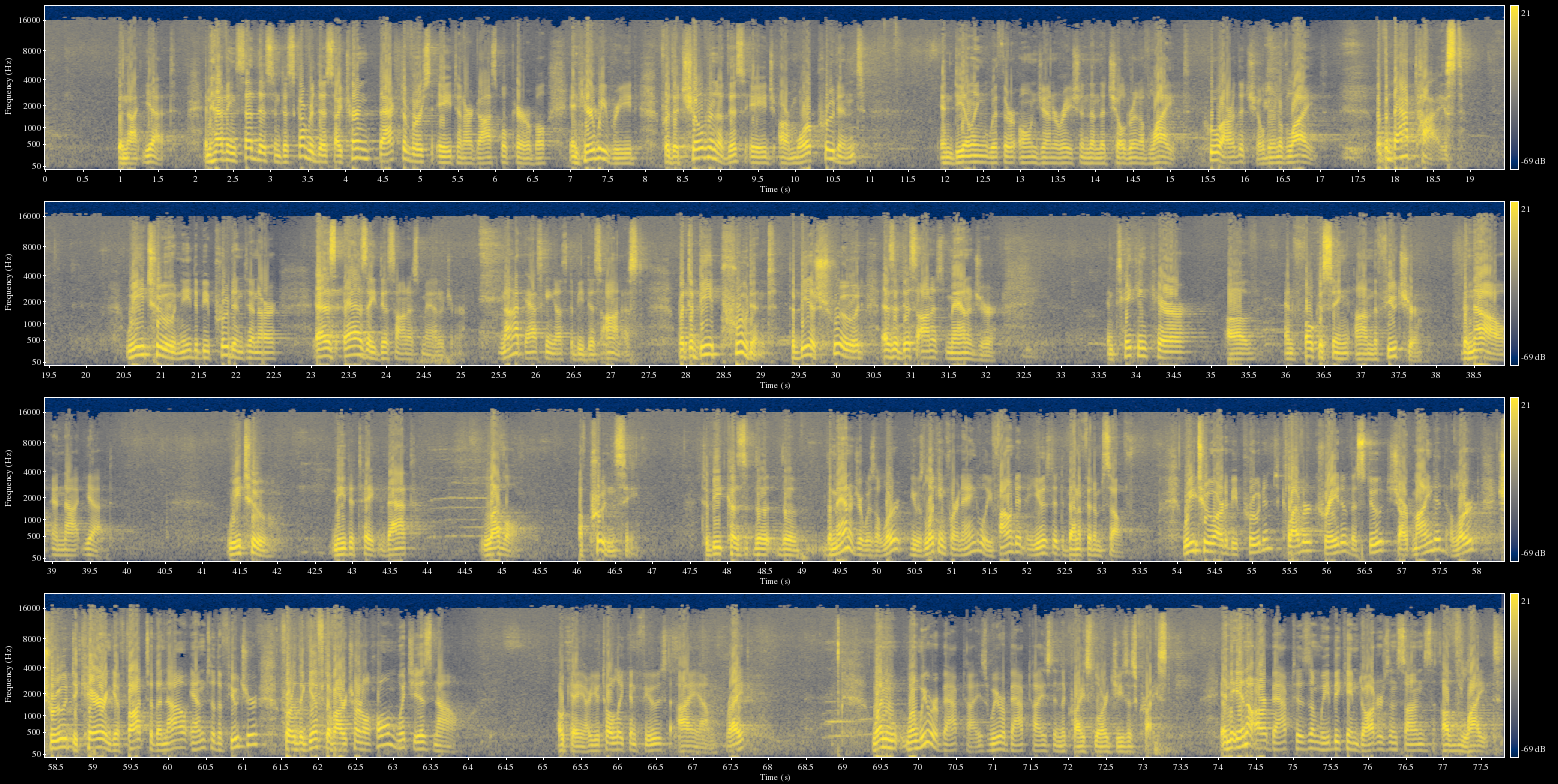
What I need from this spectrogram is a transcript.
the not yet. And having said this and discovered this, I turn back to verse 8 in our gospel parable, and here we read For the children of this age are more prudent in dealing with their own generation than the children of light. Who are the children of light? But the baptized. We too need to be prudent in our as, as a dishonest manager. Not asking us to be dishonest, but to be prudent, to be as shrewd as a dishonest manager in taking care of and focusing on the future, the now and not yet we too need to take that level of prudency to be because the, the, the manager was alert he was looking for an angle he found it and he used it to benefit himself We too are to be prudent, clever, creative, astute, sharp minded, alert, shrewd, to care and give thought to the now and to the future for the gift of our eternal home, which is now. Okay, are you totally confused? I am, right? When, when we were baptized, we were baptized in the Christ Lord Jesus Christ. And in our baptism, we became daughters and sons of light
